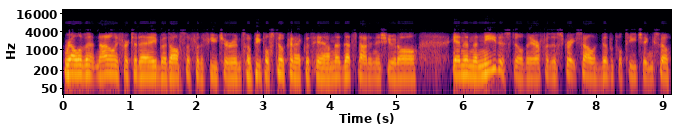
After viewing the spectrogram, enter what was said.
relevant not only for today but also for the future, and so people still connect with him. That, that's not an issue at all. And then the need is still there for this great solid biblical teaching. So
